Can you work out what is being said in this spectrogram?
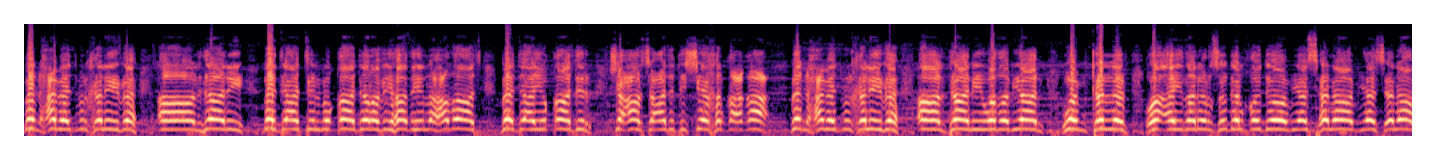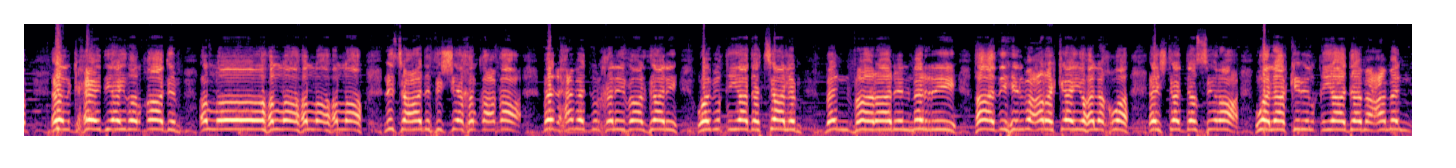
بن حمد بن خليفة. آل ثاني بدأت المقادرة في هذه اللحظات بدأ يقادر شعار سعادة الشيخ القعقاع بن حمد بن خليفة. آل ثاني وظبيان ومكلف وأيضا ارصد القدوم. يا سلام يا سلام. القحيدي أيضا قادم. الله الله الله الله لسعادة الشيخ القعقاع بن حمد بن خليفة آل ثاني وبقيادة سالم بن فاران المري. هذه المعركة أيها الأخوة اشتد الصراع ولكن القيادة مع من؟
